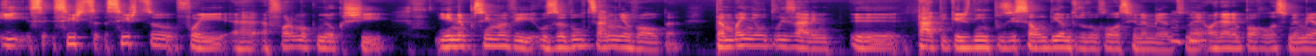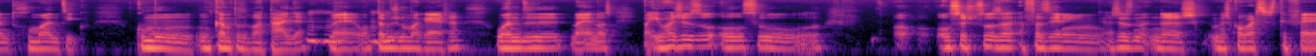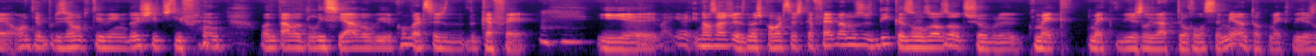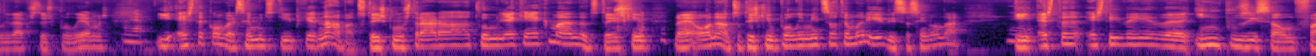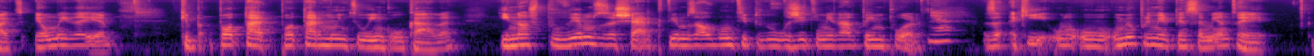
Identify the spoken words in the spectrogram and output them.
e se, se, isto, se isto foi a, a forma como eu cresci e ainda por cima vi os adultos à minha volta também a utilizarem eh, táticas de imposição dentro do relacionamento, uhum. né? olharem para o relacionamento romântico como um, um campo de batalha, uhum. né? onde uhum. estamos numa guerra, onde né, nós, pá, eu às vezes ouço, ouço as pessoas a, a, fazerem, às vezes nas, nas conversas de café. Ontem, por exemplo, estive em dois sítios diferentes onde estava deliciado a ouvir conversas de, de café. Uhum. E, eh, e, nós, às vezes, nas conversas de café, damos dicas uns aos outros sobre como é que como é que devias lidar com o teu relacionamento ou como é que devias lidar com os teus problemas. Yeah. E esta conversa é muito típica. Não, pá, tu tens que mostrar à tua mulher quem é que manda, tu tens que, não é? ou não, tu tens que impor limites ao teu marido, isso assim não dá. E esta, esta ideia da imposição, de facto, é uma ideia que pode estar, pode estar muito inculcada e nós podemos achar que temos algum tipo de legitimidade para impor. Yeah. Aqui, o, o, o meu primeiro pensamento é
